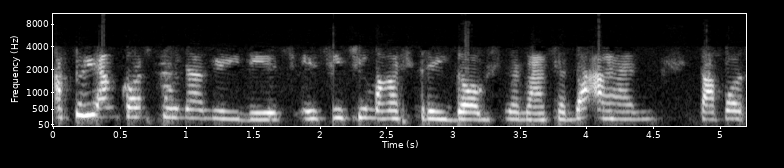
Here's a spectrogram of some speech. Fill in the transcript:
Actually, ang cause po ng rabies is, is yung mga stray dogs na nasa daan. Tapos,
